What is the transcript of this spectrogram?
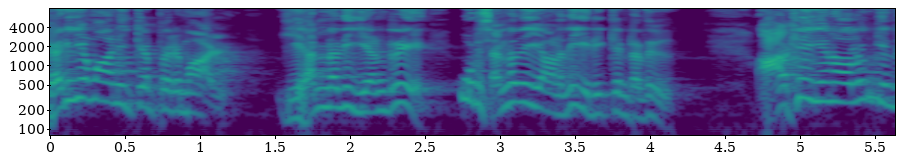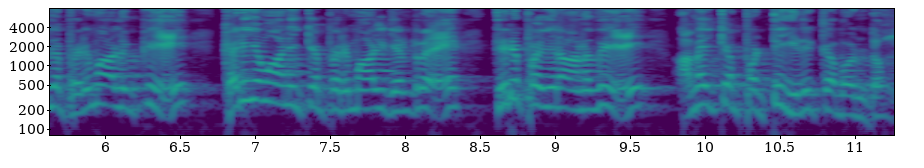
கரியமாணிக்க பெருமாள் சன்னதி என்று ஒரு சன்னதியானது இருக்கின்றது. ஆகையினாலும் இந்த பெருமாளுக்கு கரியமாணிக்க பெருமாள் என்ற திருப்பெயரானது அமைக்கப்பட்டு இருக்க வேண்டும்.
